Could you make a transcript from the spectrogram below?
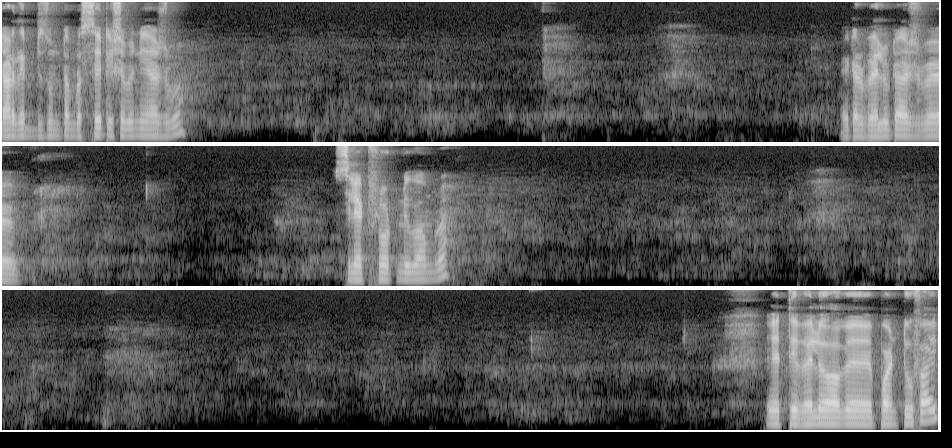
টার্গেট জুমটা আমরা সেট হিসেবে নিয়ে আসব। এটার ভ্যালুটা আসবে সিলেক্ট ফ্লোট নিব আমরা। এতে ভ্যালু হবে পয়েন্ট টু ফাইভ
